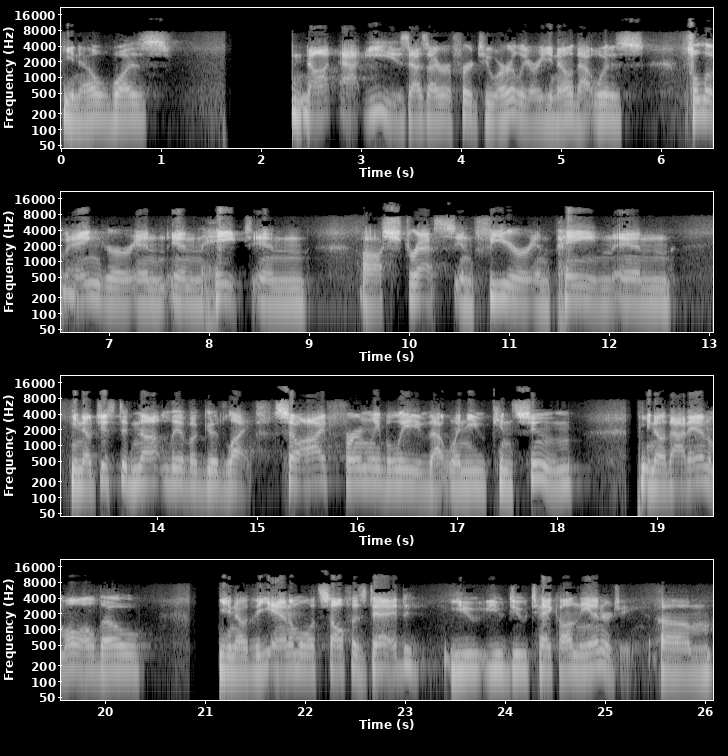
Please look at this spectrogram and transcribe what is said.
you know, was not at ease, as I referred to earlier, you know, that was full of anger and, and hate and uh, stress and fear and pain and you know, just did not live a good life. So I firmly believe that when you consume, you know, that animal, although, you know, the animal itself is dead, you you do take on the energy. Um,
